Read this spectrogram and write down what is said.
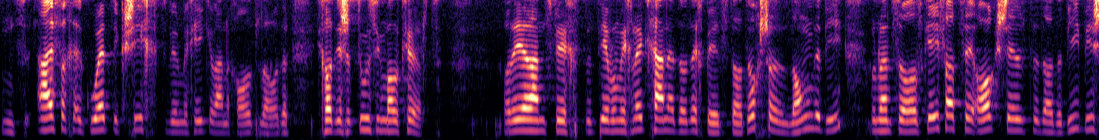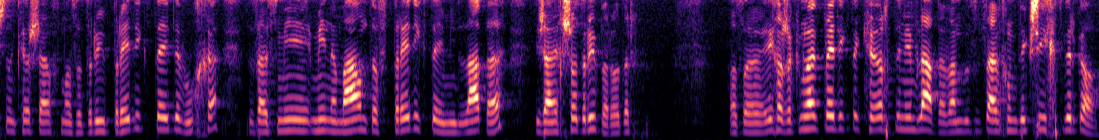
Und einfach eine gute Geschichte will mich irgendwann kalt lassen. Oder? Ich habe die schon tausendmal gehört. Oder ihr habt vielleicht, die, die mich nicht kennen, oder ich bin jetzt da doch schon lange dabei. Und wenn du so als GVC-Angestellter da dabei bist, dann hörst du einfach mal so drei Predigten in der Woche. Das heisst, mein, mein Amount of Predigten in meinem Leben ist eigentlich schon drüber, oder? Also ich habe schon genug Predigten gehört in meinem Leben, wenn es jetzt einfach um die Geschichte wird gehen.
